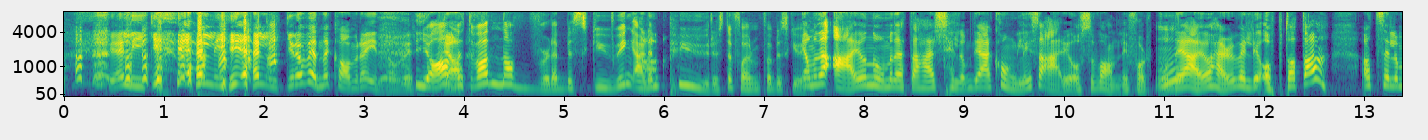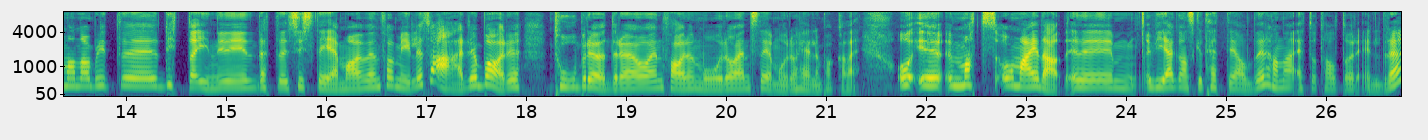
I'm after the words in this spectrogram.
Jeg liker, jeg, liker, jeg liker å vende kameraet innover. Ja, vet du hva? Navlebeskuing er den pureste form for beskuing. Ja, men det er jo noe med dette her. Selv om de er kongelige, så er de jo også vanlige folk. Mm. Og det er jo Harry veldig opptatt av. At selv om han har blitt uh, dytta inn i dette systemet av en familie, så er det bare to brødre og en far og en mor og en stemor og hele pakka der. Og eh, Mats og meg, da. eh, vi er ganske tette i alder. Han er ett og et halvt år eldre.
